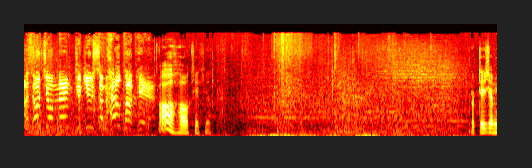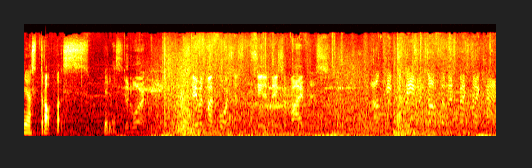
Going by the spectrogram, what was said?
I thought your men could use some help up here. Ó o Hulk aqui, ó. Proteja minhas tropas. Beleza. Good work. Stay with my forces and see that they survive this. I'll keep the demons off them as best I can.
